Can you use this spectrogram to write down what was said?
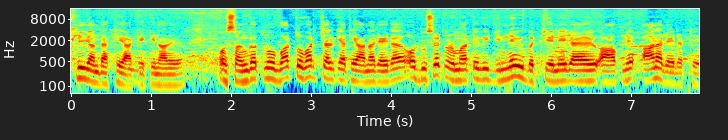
ਖਿਲ ਜਾਂਦਾ ਇੱਥੇ ਆ ਕੇ ਕਿਨਾਰੇ। ਔਰ ਸੰਗਤ ਨੂੰ ਵੱਧ ਤੋਂ ਵੱਧ ਚੱਲ ਕੇ ਇੱਥੇ ਆਉਣਾ ਚਾਹੀਦਾ ਹੈ ਔਰ ਦੂਸਰੇ ਧਰਮਾਂ ਤੇ ਵੀ ਜਿੰਨੇ ਵੀ ਬੱਚੇ ਨੇ ਚਾਹੇ ਆਪ ਨੇ ਆਉਣਾ ਚਾਹੀਦਾ ਇੱਥੇ।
